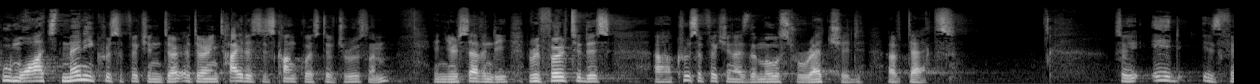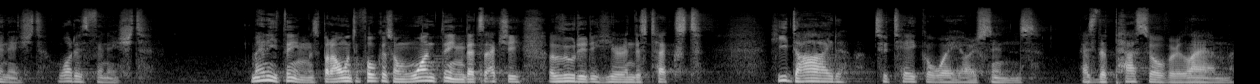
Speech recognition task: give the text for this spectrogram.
who watched many crucifixions dur- during Titus's conquest of Jerusalem in year 70, referred to this uh, crucifixion as the most wretched of deaths. So it is finished. What is finished? Many things, but I want to focus on one thing that's actually alluded here in this text. He died to take away our sins as the Passover lamb.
